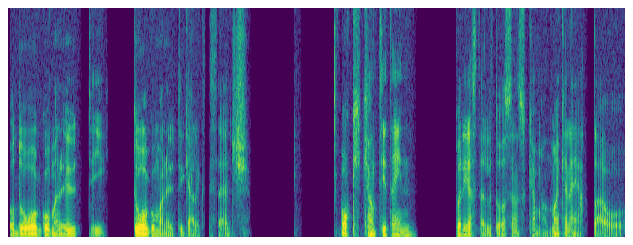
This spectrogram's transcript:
och då går man ut i, då går man ut i Galaxy's Edge. Och kan titta in på det stället då, sen så kan man, man kan äta och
